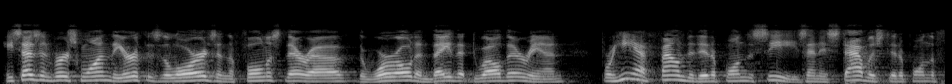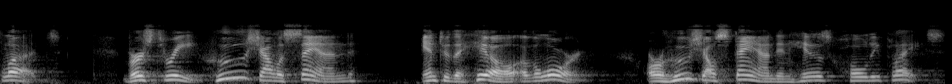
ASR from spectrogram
He says in verse 1 The earth is the Lord's and the fullness thereof, the world and they that dwell therein. For he hath founded it upon the seas, and established it upon the floods. Verse 3 Who shall ascend into the hill of the Lord? Or who shall stand in his holy place?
